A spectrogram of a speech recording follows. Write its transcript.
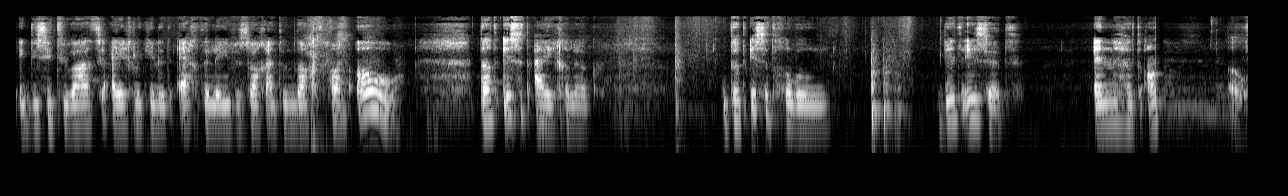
ik die situatie eigenlijk in het echte leven zag en toen dacht van oh, dat is het eigenlijk dat is het gewoon. Dit is het. En het oh.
